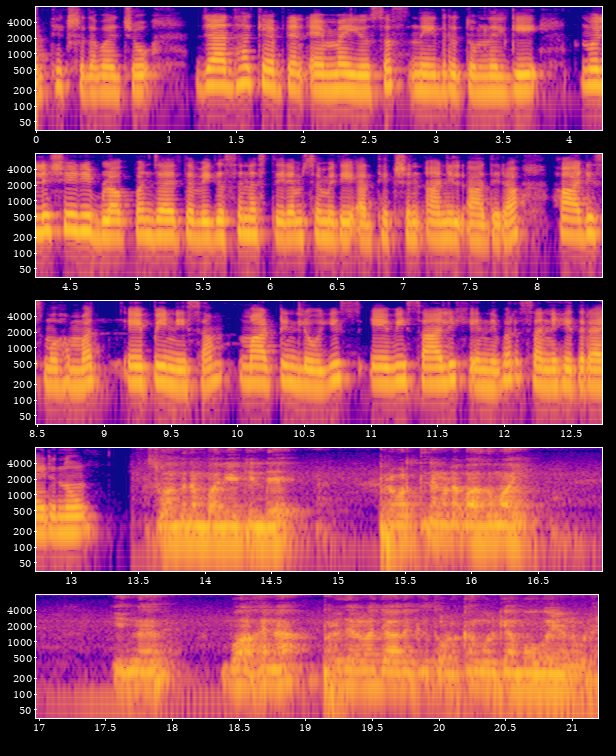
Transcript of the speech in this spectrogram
അധ്യക്ഷത വഹിച്ചു. ജാഥ ക്യാപ്റ്റൻ എം എ യൂസഫ് നേതൃത്വം നൽകി. മുല്ലശ്ശേരി ബ്ലോക്ക് പഞ്ചായത്ത് വികസന സ്ഥിരം സമിതി അധ്യക്ഷൻ Anil Athira Haris Muhammad A P Nizam Martin Louis A V Salih എന്നിവർ സന്നിഹിതരായിരുന്നു. സ്വാതന്ത്ര്യം പാലിയേറ്റിന്റെ പ്രവർത്തനങ്ങളുടെ ഭാഗമായി ഇന്ന് വാഹന പ്രചരണ ജാഥയ്ക്ക് തുടക്കം കുറിക്കാൻ പോവുകയാണ് ഇവിടെ.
